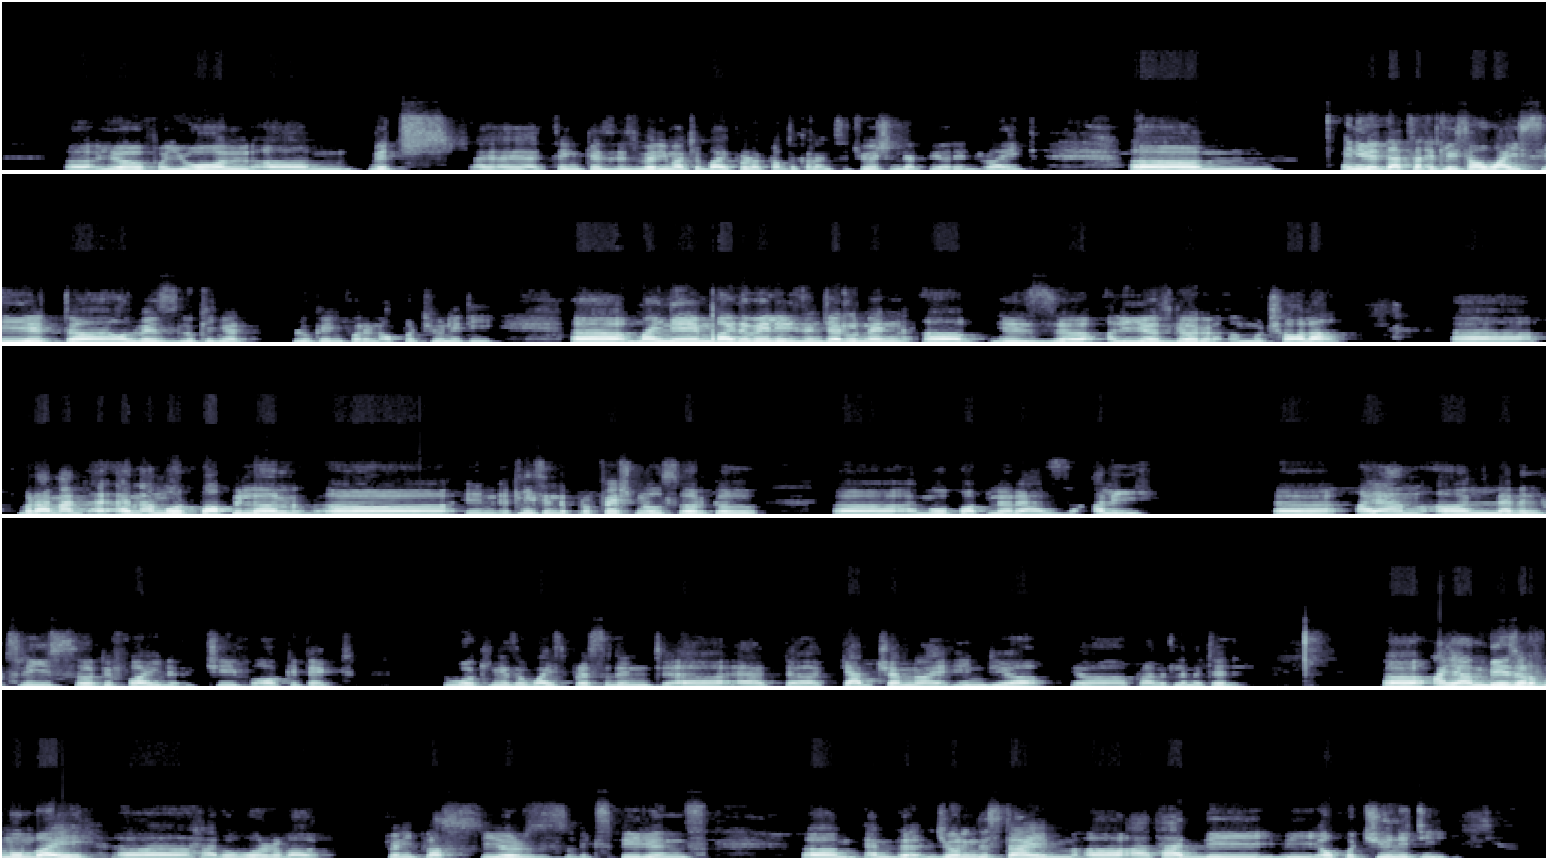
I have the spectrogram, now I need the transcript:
uh, here for you all, um, which I, I, think is, is very much a byproduct of the current situation that we are in, right? Um, anyway, that's at least how I see it. Uh, always looking at looking for an opportunity. Uh, my name, by the way, ladies and gentlemen, uh, is uh, Aliasgar Muchhala. Uh, but I'm, I'm, I'm, more popular uh, in at least in the professional circle. I'm more popular as Ali. Uh, I am a level three certified chief architect working as a vice president uh, at uh, Capgemini India uh, Private Limited. Uh, I am based out of Mumbai, uh, have over about 20 plus years of experience. Um, and the, during this time, I've had the, the opportunity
